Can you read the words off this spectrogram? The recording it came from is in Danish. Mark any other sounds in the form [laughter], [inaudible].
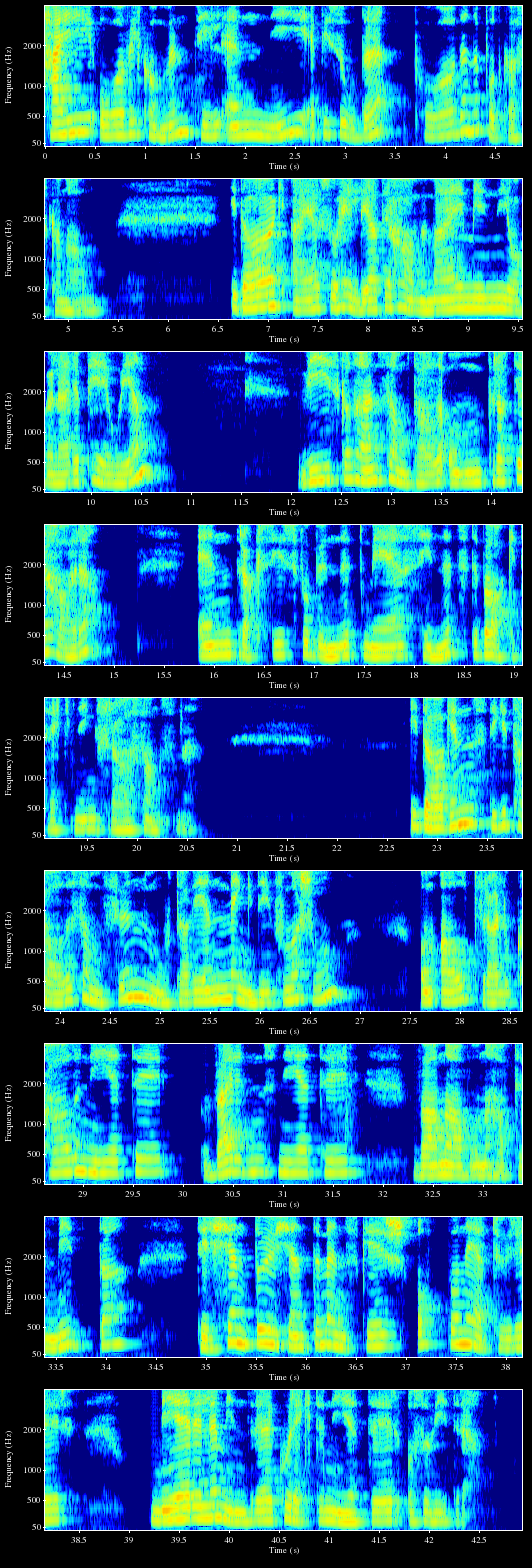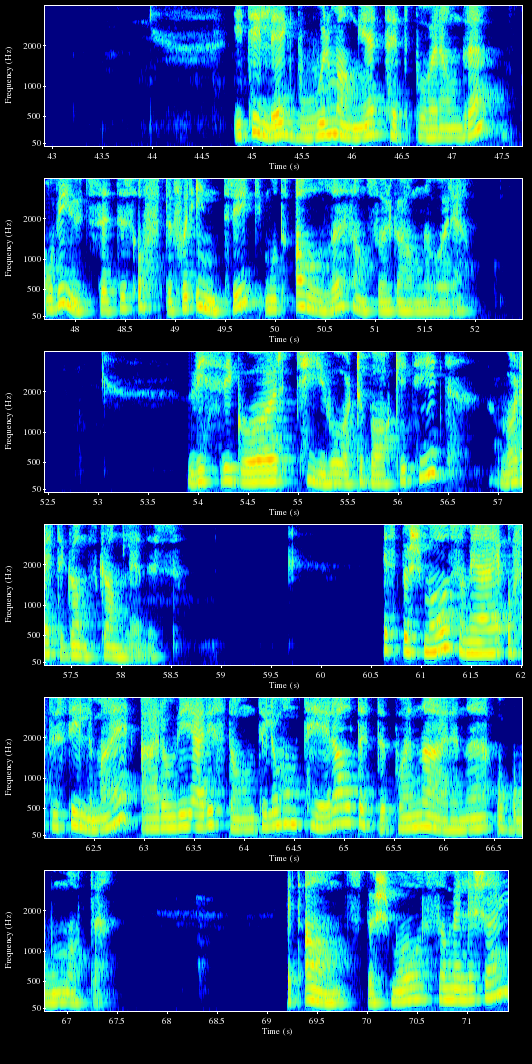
Hei og velkommen til en ny episode på denne podcastkanalen. I dag er jeg så heldig at jeg har med meg min yogalærer PO igjen. Vi skal ha en samtale om pratyahara, en praksis forbundet med sinnets tilbaketrekning fra sansene. I dagens digitale samfunn mottar vi en mengde informasjon om alt fra lokale nyheter, verdensnyheter, hva naboene har hatt til middag, til kjente og ukjente menneskers opp- og nedturer, mer eller mindre korrekte nyheter osv. I tillegg bor mange tett på hverandre, og vi utsettes ofte for inntrykk mot alle sanseorganene våre. Hvis vi går 20 år tilbake i tid, var dette ganske annerledes. Et spørsmål som jeg ofte stiller meg, er om vi er i stand til å håndtere alt dette på en nærende og god måte. Et annet spørsmål som melder seg,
